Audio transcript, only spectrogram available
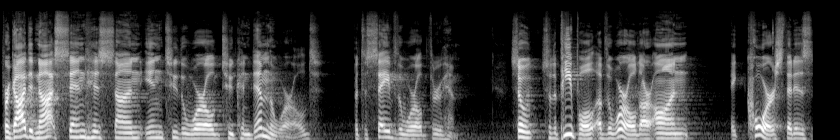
For God did not send his Son into the world to condemn the world, but to save the world through him. So, so the people of the world are on a course that is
